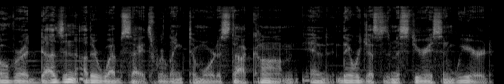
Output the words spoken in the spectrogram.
Over a dozen other websites were linked to Mortis.com, and they were just as mysterious and weird,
